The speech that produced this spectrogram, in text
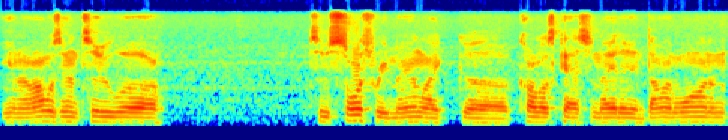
You know, I was into uh, to sorcery, man, like uh, Carlos Castaneda and Don Juan and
